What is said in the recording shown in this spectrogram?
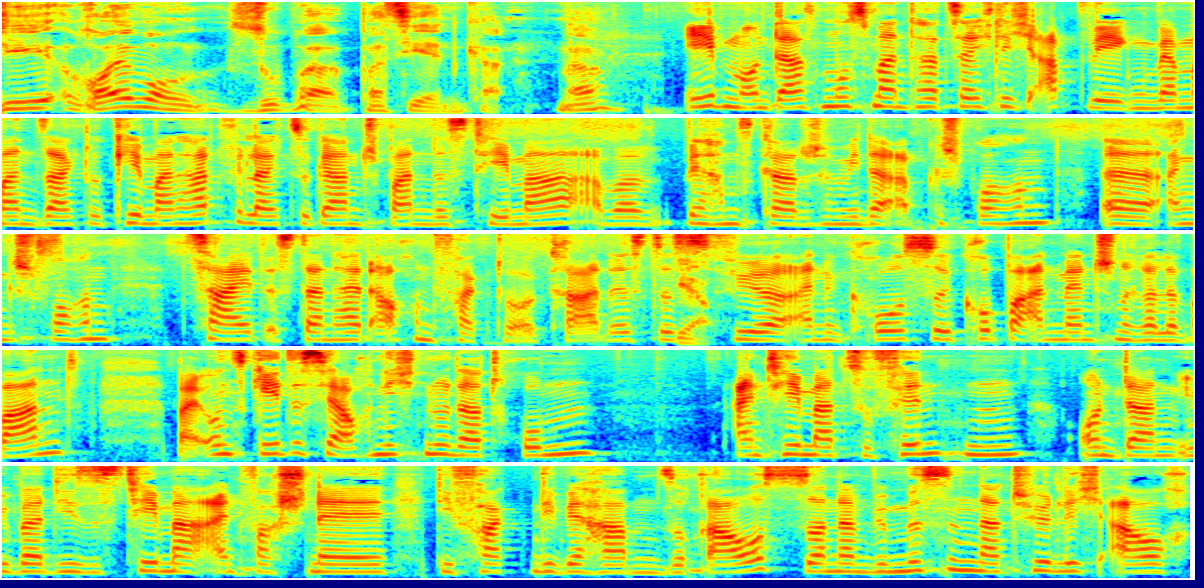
die Räumung super passieren kann. Ne? Eben, und das muss man tatsächlich abwägen, wenn man sagt, okay, man hat vielleicht sogar ein spannendes Thema, aber wir haben es gerade schon wieder abgesprochen, äh, angesprochen. Zeit ist dann halt auch ein Faktor. Gerade ist das ja. für eine große Gruppe an Menschen relevant. Bei uns geht es ja auch nicht nur darum, ein Thema zu finden und dann über dieses Thema einfach schnell die Fakten, die wir haben, so raus, sondern wir müssen natürlich auch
